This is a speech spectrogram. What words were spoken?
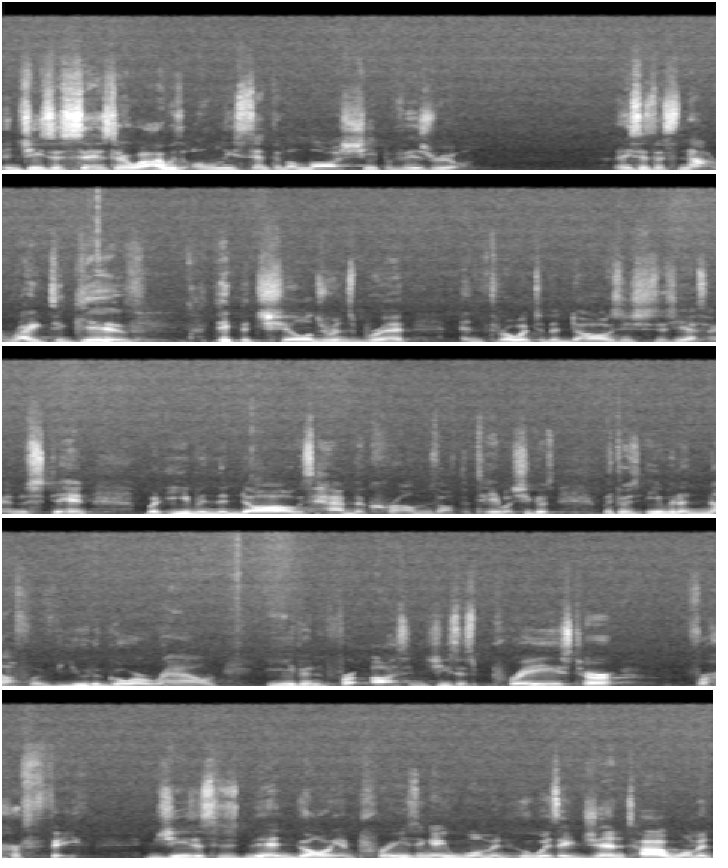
And Jesus says to her, Well, I was only sent to the lost sheep of Israel. And he says, It's not right to give, take the children's bread and throw it to the dogs. And she says, Yes, I understand but even the dogs have the crumbs off the table. She goes, But there's even enough of you to go around, even for us. And Jesus praised her for her faith. Jesus is then going and praising a woman who was a Gentile woman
